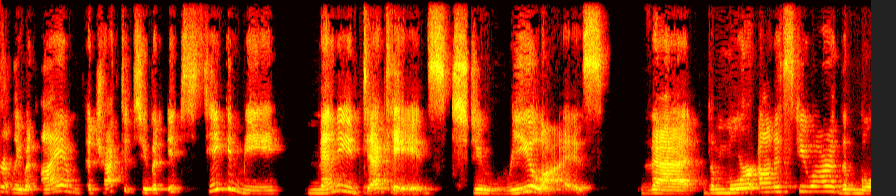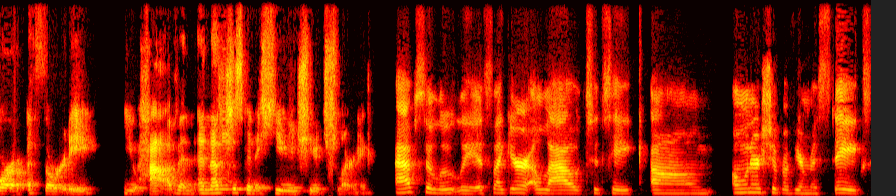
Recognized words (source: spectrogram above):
certainly what I am attracted to. But it's taken me many decades to realize that the more honest you are, the more authority you have and, and that's just been a huge huge learning. Absolutely. It's like you're allowed to take um ownership of your mistakes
